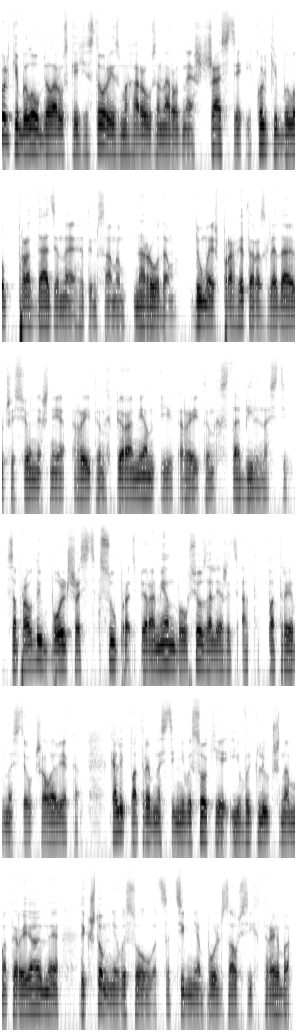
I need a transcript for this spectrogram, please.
Колькі было ў беларускай гісторыі змагароў за народнае шчасце і колькі было прададзенае гэтым самым народам думаеш пра гэта разглядаючы сённяшні рэйтынг перамен і рэйтынг стабільнасці. Сапраўды большасць супраць перамен, бо ўсё залежыць ад патрэбнасцяў чалавека. Калі б патрэбнасці невысокія і выключна матэрыяльныя, дык што мне высоўвацца, ці мне больш за ўсіх трэба?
